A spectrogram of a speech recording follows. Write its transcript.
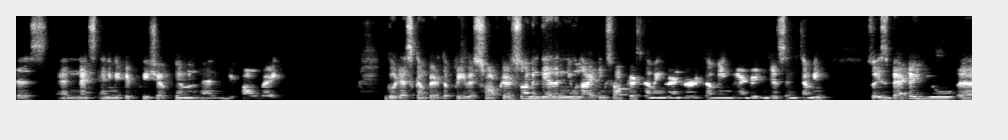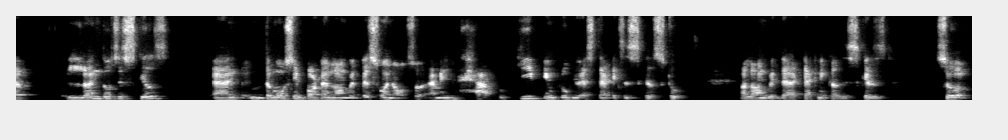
this and next animated feature film and we found very good as compared to the previous software so i mean there are the new lighting softwares coming render coming render engines and coming so it's better you uh, learn those skills And the most important, along with this one also, I mean, you have to keep improve your aesthetics skills too, along with the technical skills. So,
